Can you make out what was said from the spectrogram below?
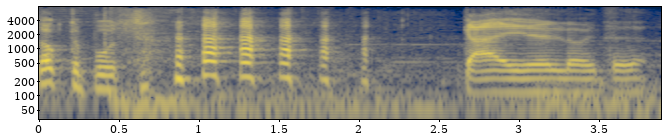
Doktopus. Geil, Leute.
